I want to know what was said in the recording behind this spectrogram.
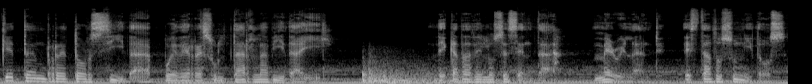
qué tan retorcida puede resultar la vida ahí. Década de los 60, Maryland, Estados Unidos.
